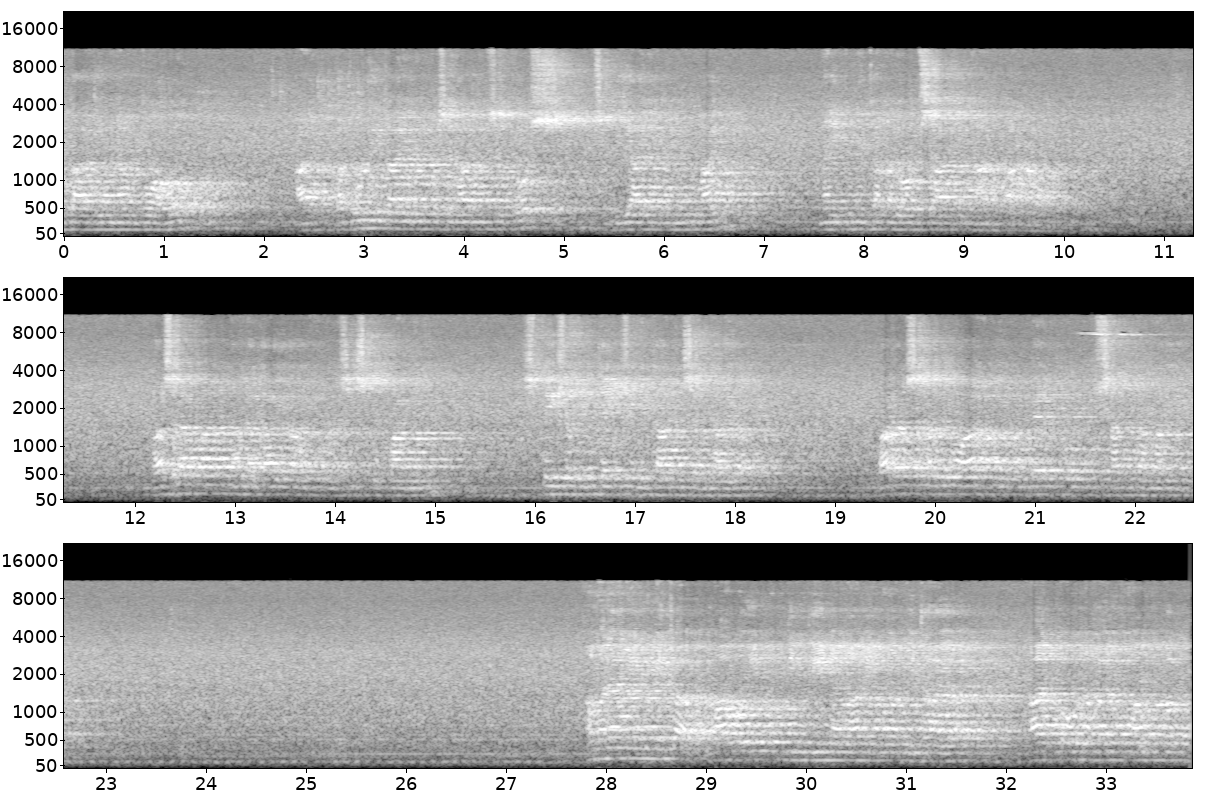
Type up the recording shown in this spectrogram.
mo naman po ako. At patuloy tayo ng pasalamat sa Diyos sa biyaya ng buhay na ipinagkakaloob sa ating araw-araw. Pasalamatan ang lagaya ng Francisco family, special intention ni Tata Sandaya, para sa kaluluwa ni Roberto Santa Maria. Ang manangin ikaw, maway ng tingin ng aming mga bitaya at paunahan mo ang pag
